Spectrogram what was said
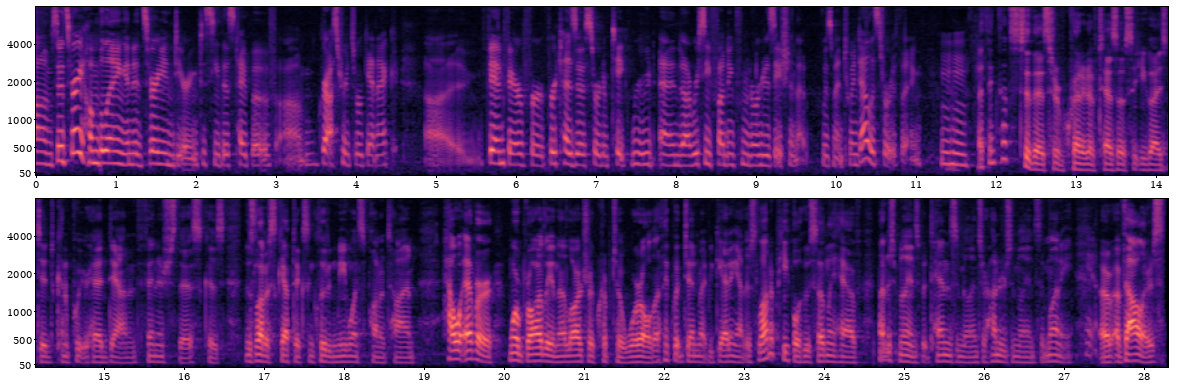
Um, so it's very humbling and it's very endearing to see this type of um, grassroots organic uh, fanfare for, for Tezos sort of take root and uh, receive funding from an organization that was meant to endow this sort of thing. Mm-hmm. I think that's to the sort of credit of Tezos that you guys did kind of put your head down and finish this because there's a lot of skeptics, including me once upon a time. However, more broadly in the larger crypto world, I think what Jen might be getting at, there's a lot of people who suddenly have not just millions, but tens of millions or hundreds of millions of money, yeah. uh, of dollars.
